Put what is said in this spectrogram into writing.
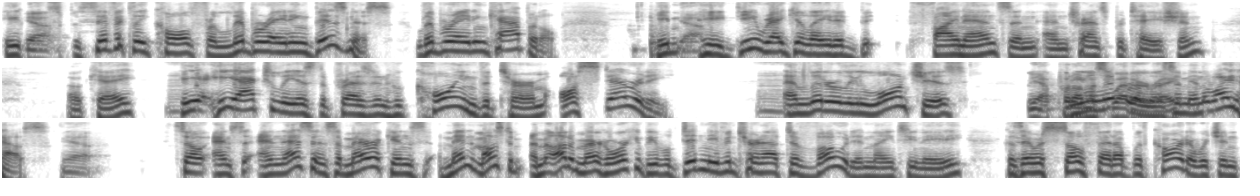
He yeah. specifically called for liberating business, liberating capital. He yeah. he deregulated finance and and transportation. Okay, mm. he he actually is the president who coined the term austerity, mm. and literally launches yeah put on a sweater right? in the White House. Yeah. So and so, in essence, Americans, men, most a lot of American working people didn't even turn out to vote in 1980 because they were so fed up with Carter, which in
